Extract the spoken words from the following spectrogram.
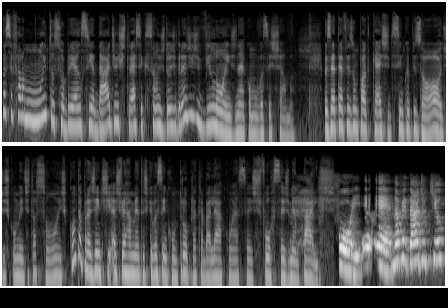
Você fala muito sobre a ansiedade e o estresse, que são os dois grandes vilões, né? Como você chama. Você até fez um podcast de cinco episódios com meditações. Conta pra gente as ferramentas que você encontrou para trabalhar com essas forças mentais. Foi. É, é, na verdade, o que, eu,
